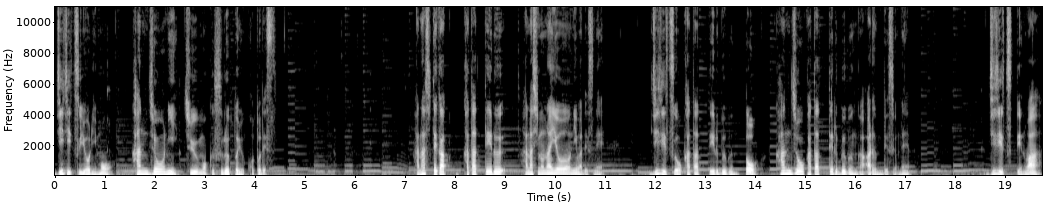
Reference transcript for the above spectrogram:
事実よりも感情に注目するということです話し手が語っている話の内容にはですね事実を語っている部分と感情を語っている部分があるんですよね。事実っていうのは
